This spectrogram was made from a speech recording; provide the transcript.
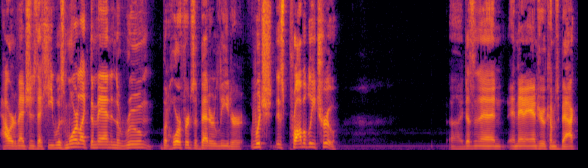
Howard mentions that he was more like the man in the room, but Horford's a better leader, which is probably true. Uh, he doesn't, and, and then Andrew comes back.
